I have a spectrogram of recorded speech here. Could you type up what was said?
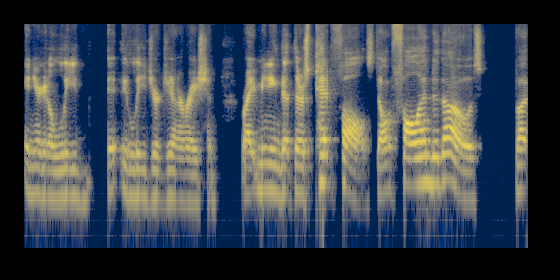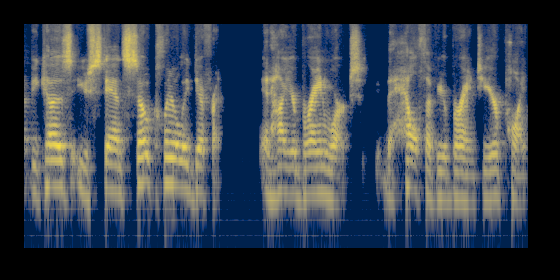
and you're going to lead lead your generation, right? Meaning that there's pitfalls. Don't fall into those. But because you stand so clearly different in how your brain works, the health of your brain, to your point,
